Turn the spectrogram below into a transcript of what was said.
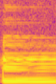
Can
